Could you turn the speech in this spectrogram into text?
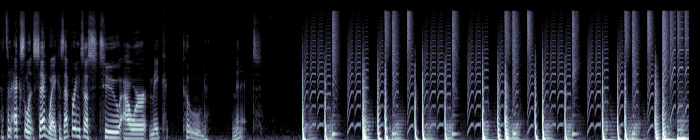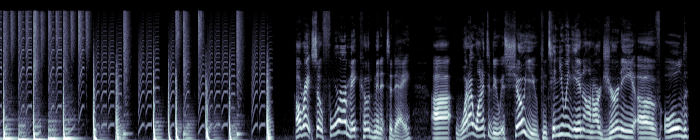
that's an excellent segue because that brings us to our Make Code Minute. All right, so for our Make Code Minute today, uh, what I wanted to do is show you, continuing in on our journey of old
